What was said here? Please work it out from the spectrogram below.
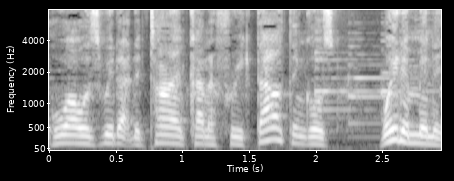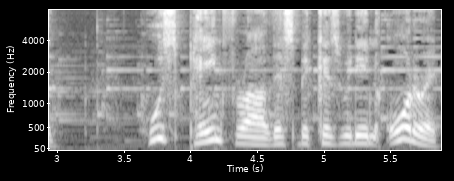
who i was with at the time kind of freaked out and goes wait a minute who's paying for all this because we didn't order it?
